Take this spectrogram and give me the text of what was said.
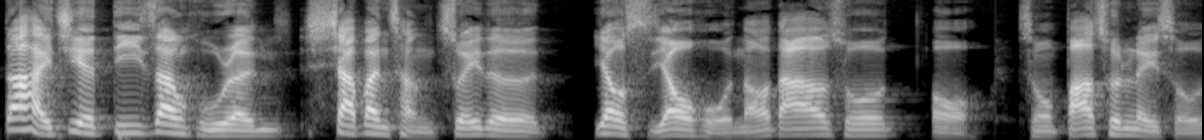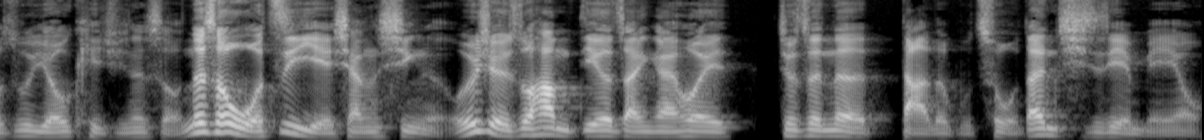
大家还记得第一站湖人下半场追的要死要活，然后大家说哦什么八村垒守住 Yuki 那时候，那时候我自己也相信了，我就觉得说他们第二站应该会就真的打的不错，但其实也没有。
